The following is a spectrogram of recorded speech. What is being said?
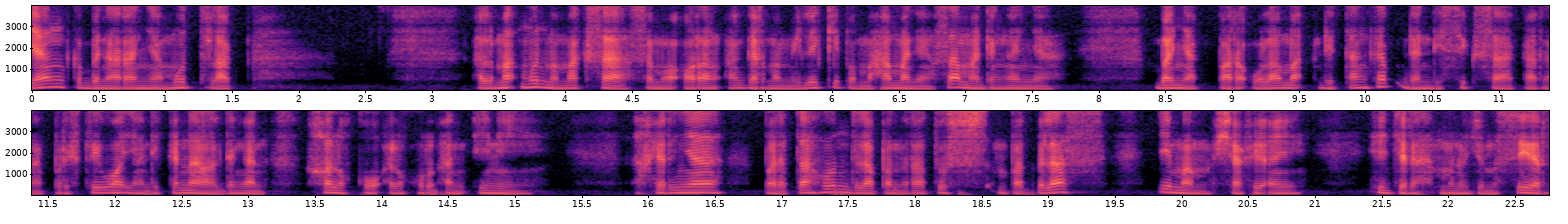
yang kebenarannya mutlak. Al-Ma'mun memaksa semua orang agar memiliki pemahaman yang sama dengannya. Banyak para ulama ditangkap dan disiksa karena peristiwa yang dikenal dengan khalqu Al-Quran ini. Akhirnya, pada tahun 814, Imam Syafi'i hijrah menuju Mesir,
